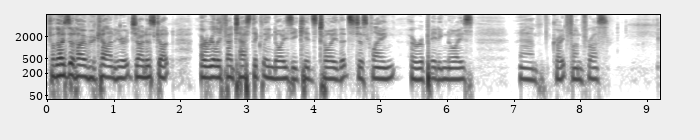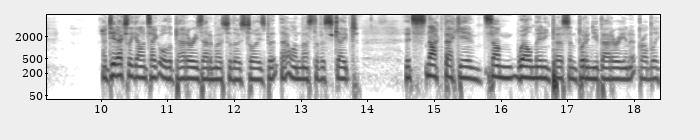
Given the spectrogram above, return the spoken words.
For those at home who can't hear it, Jonah's got a really fantastically noisy kid's toy that's just playing a repeating noise. Um, great fun for us. I did actually go and take all the batteries out of most of those toys, but that one must have escaped. It snuck back in. Some well meaning person put a new battery in it, probably.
